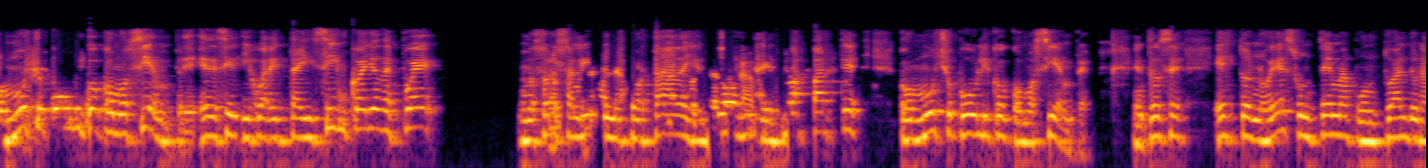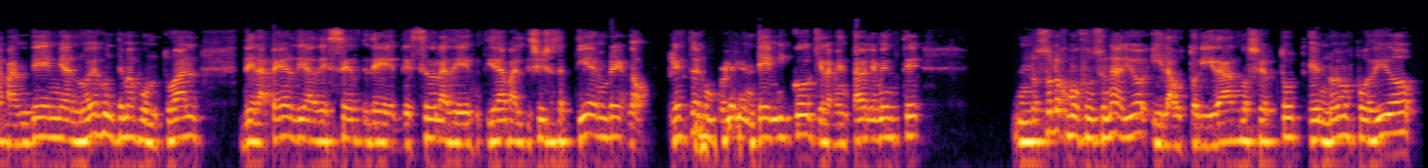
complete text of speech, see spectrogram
con mucho público como siempre. Es decir, y 45 años después, nosotros salimos en las portadas y en todas, en todas partes con mucho público como siempre. Entonces, esto no es un tema puntual de una pandemia, no es un tema puntual de la pérdida de, de, de cédulas de identidad para el 18 de septiembre, no. Esto es un problema endémico que lamentablemente nosotros como funcionarios y la autoridad, ¿no es cierto?, eh, no hemos podido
